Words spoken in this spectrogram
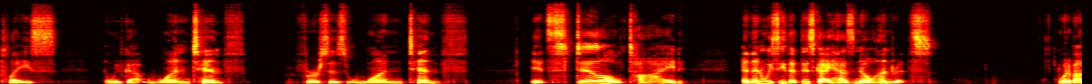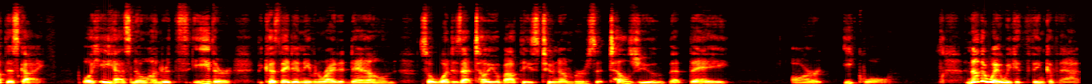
place, and we've got 1 tenth versus 1 tenth. It's still tied. And then we see that this guy has no hundredths. What about this guy? Well, he has no hundredths either because they didn't even write it down. So, what does that tell you about these two numbers? It tells you that they are equal. Another way we could think of that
